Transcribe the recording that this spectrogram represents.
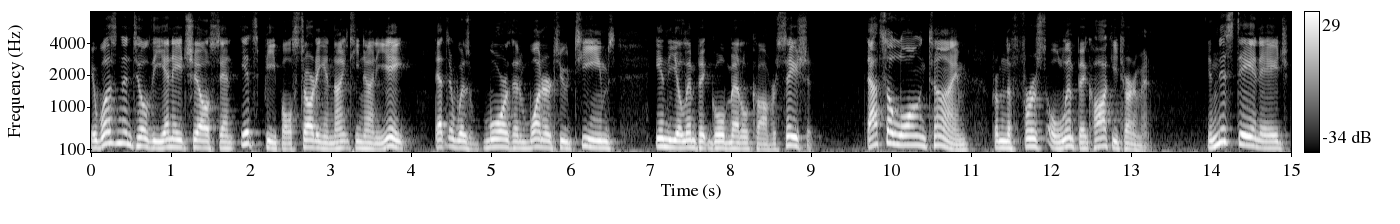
It wasn't until the NHL sent its people starting in 1998 that there was more than one or two teams in the Olympic gold medal conversation. That's a long time from the first Olympic hockey tournament. In this day and age,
